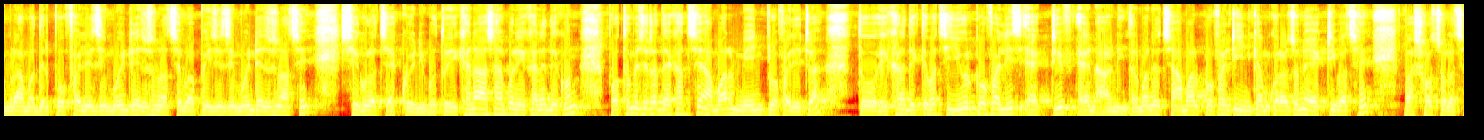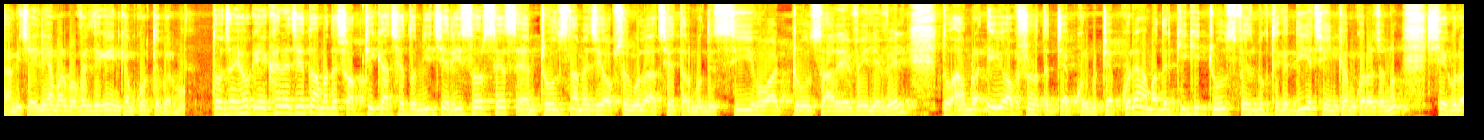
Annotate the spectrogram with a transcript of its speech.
আমরা আমাদের প্রোফাইলে যে মনিটাইজেশন আছে বা পেজে যে মনিটাইজেশন আছে, সেগুলো চেক করে নিব। তো এখানে আসার পর এখানে দেখুন, প্রথমে যেটা দেখাচ্ছে আমার মেইন প্রোফাইল এটা। তো এখানে দেখতে পাচ্ছি your profile is active and earning তার মানে হচ্ছে আমার প্রোফাইলটি ইনকাম করার জন্য অ্যাক্টিভ আছে। বা সচল আছে। আমি চাইলেই আমার প্রোফাইল থেকে ইনকাম করতে পারব। তো যাই হোক, এখানে যেহেতু আমাদের সব ঠিক আছে, তো নিচে রিসোর্সেস অ্যান্ড টুলস নামে যে অপশনগুলো আছে, তার মধ্যে see what tools are available তো আমরা এই অপশনটাতে ট্যাপ করব। ট্যাপ করে আমাদের কি কি টুলস ফেসবুক থেকে দিয়েছে ইনকাম করার জন্য, সেগুলো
